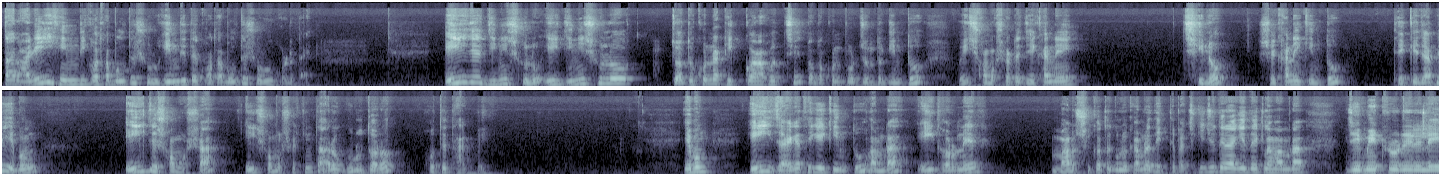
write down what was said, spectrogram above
তার আগেই হিন্দি কথা বলতে শুরু, হিন্দিতে কথা বলতে শুরু করে দেয়। এই যে জিনিসগুলো, এই জিনিসগুলো যতক্ষণ না ঠিক করা হচ্ছে, ততক্ষণ পর্যন্ত কিন্তু ওই সমস্যাটা যেখানে ছিল, সেখানেই কিন্তু থেকে যাবে এবং এই যে সমস্যা, এই সমস্যা কিন্তু আরও গুরুতর হতে থাকবে। এবং এই জায়গা থেকে কিন্তু আমরা এই ধরনের মানসিকতাগুলোকে আমরা দেখতে পাচ্ছি। কিছুদিন আগে দেখলাম আমরা যে মেট্রো রেলে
